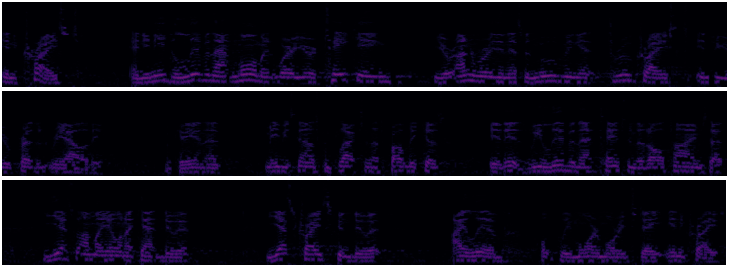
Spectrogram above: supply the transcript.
in Christ, and you need to live in that moment where you're taking your unworthiness and moving it through Christ into your present reality. Okay, and that maybe sounds complex, and that's probably because it is. We live in that tension at all times that, yes, on my own I can't do it. Yes, Christ can do it. I live hopefully more and more each day in Christ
